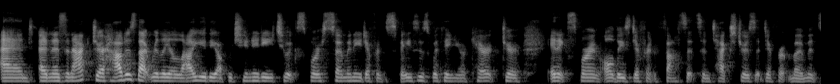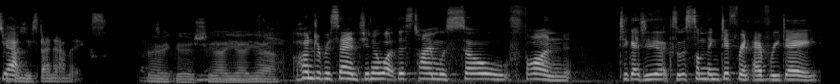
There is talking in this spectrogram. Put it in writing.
And and as an actor, how does that really allow you the opportunity to explore so many different spaces within your character in exploring all these different facets and textures at different moments yeah. within these dynamics. Very good. Yeah, yeah, yeah. 100%. You know what? This time was so fun to get to do that because it was something different every day.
